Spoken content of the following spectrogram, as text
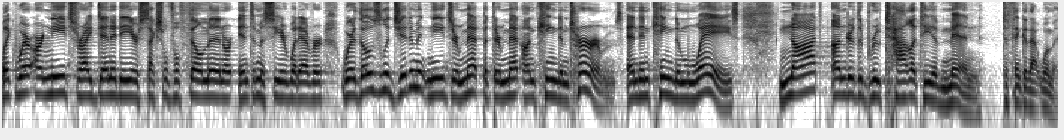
like where our needs for identity or sexual fulfillment or intimacy or whatever, where those legitimate needs are met, but they're met on kingdom terms and in kingdom ways, not under the brutality of men, to think of that woman.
